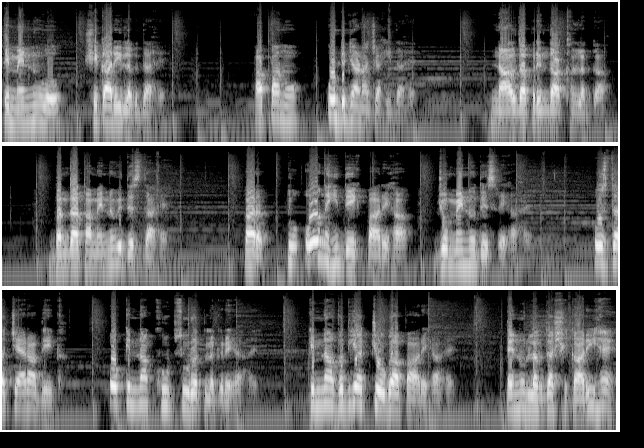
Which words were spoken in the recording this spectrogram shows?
ਤੇ ਮੈਨੂੰ ਉਹ ਸ਼ਿਕਾਰੀ ਲੱਗਦਾ ਹੈ। ਆਪਾਂ ਨੂੰ ਉੱਡ ਜਾਣਾ ਚਾਹੀਦਾ ਹੈ। ਨਾਲ ਦਾ ਪਰਿੰਦਾ ਆਖਣ ਲੱਗਾ ਬੰਦਾ ਤਾਂ ਮੈਨੂੰ ਵੀ ਦਿਸਦਾ ਹੈ, ਪਰ ਤੂੰ ਉਹ ਨਹੀਂ ਦੇਖ ਪਾ ਰਿਹਾ ਜੋ ਮੈਨੂੰ ਦਿਸ ਰਿਹਾ ਹੈ। ਉਸ ਦਾ ਚਿਹਰਾ ਦੇਖ, ਉਹ ਕਿੰਨਾ ਖੂਬਸੂਰਤ ਲੱਗ ਰਿਹਾ ਹੈ, ਕਿੰਨਾ ਵਧੀਆ ਚੋਗਾ ਪਾ ਰਿਹਾ ਹੈ। ਤੈਨੂੰ ਲੱਗਦਾ ਸ਼ਿਕਾਰੀ ਹੈ?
